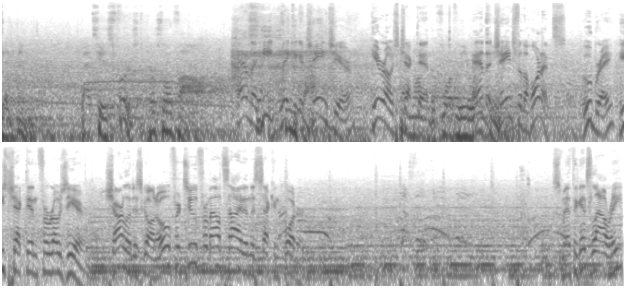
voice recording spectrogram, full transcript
Dedmon. That's his first personal foul. And the Heat making a change here. Herro's checked in. And a change for the Hornets. Oubre, he's checked in for Rozier. Charlotte has gone 0 for 2 from outside in the second quarter. Smith against Lowry.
